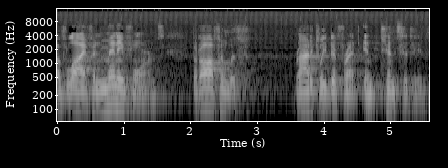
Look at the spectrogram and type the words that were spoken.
of life in many forms, but often with radically different intensities.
